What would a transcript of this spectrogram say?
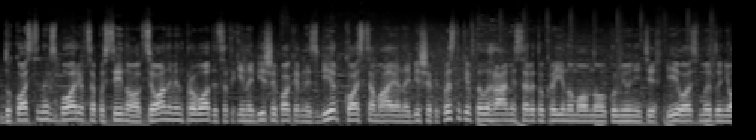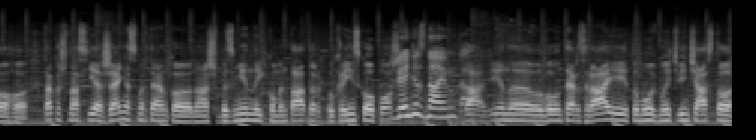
до Костяних зборів. Це постійно аукціони він проводить. Це такий найбільший покерний збір. Костя має найбільше підписників в телеграмі серед україномовного ком'юніті. І ось ми до нього. Також в нас є Женя Смертенко, наш безмінний коментатор українського покеру. Женю знаємо. Так, він е, волонтер з граї, тому ми він часто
